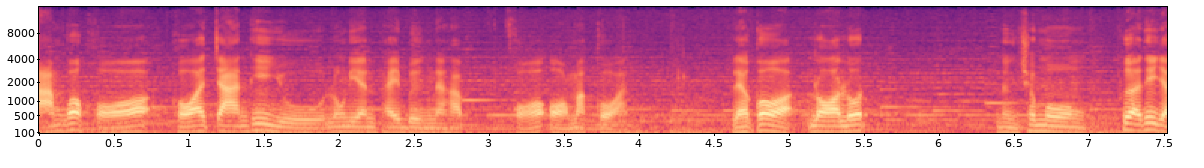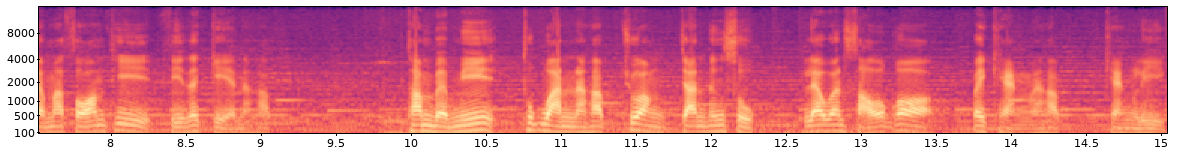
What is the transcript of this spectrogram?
3ก็ขอขออาจารย์ที่อยู่โรงเรียนไพบึงนะครับ ขอออกมาก่อน แล้วก็รอรถ1ชั่วโมง เพื่อที่จะมาซ้อมที่ศรีสะเกดนะครับทำแบบนี้ทุกวันนะครับ ช่วงจันทร์ถึงศุกร์แล้ววันเสาร์ก็ไปแข่งนะครับ แข่งลีก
